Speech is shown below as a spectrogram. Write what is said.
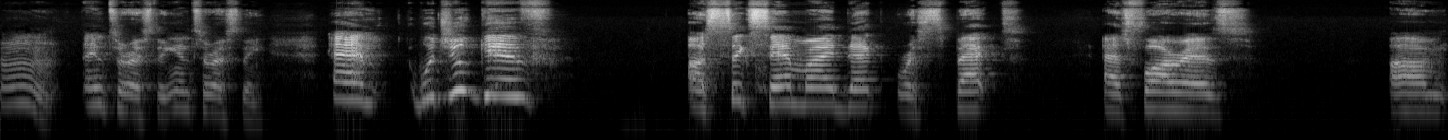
Mm, interesting, interesting. And would you give a six samurai deck respect as far as um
